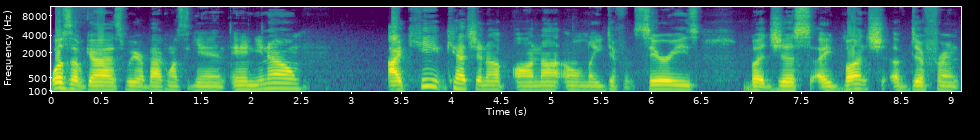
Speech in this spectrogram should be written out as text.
What's up, guys? We are back once again, and you know, I keep catching up on not only different series, but just a bunch of different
